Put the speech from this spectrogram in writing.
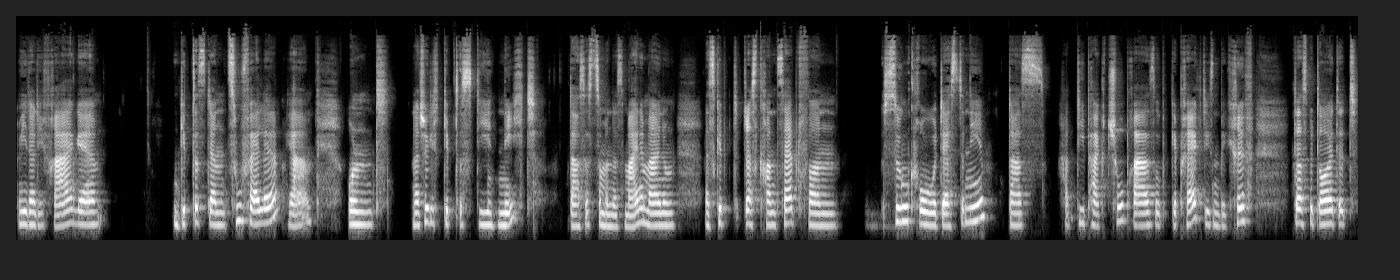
wieder die Frage, gibt es denn Zufälle, ja? Und natürlich gibt es die nicht. Das ist zumindest meine Meinung. Es gibt das Konzept von Synchro Destiny. Das hat Deepak Chopra so geprägt, diesen Begriff. Das bedeutet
